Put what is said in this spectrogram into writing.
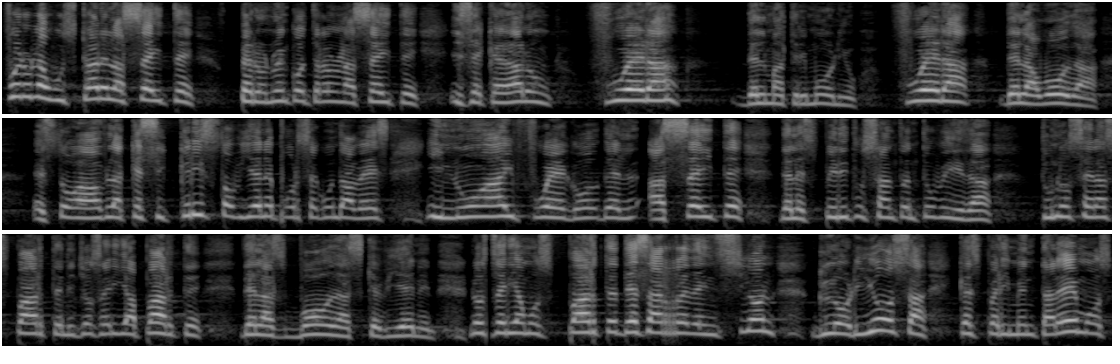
fueron a buscar el aceite, pero no encontraron aceite y se quedaron fuera del matrimonio, fuera de la boda. Esto habla que si Cristo viene por segunda vez y no hay fuego del aceite del Espíritu Santo en tu vida, tú no serás parte, ni yo sería parte de las bodas que vienen. No seríamos parte de esa redención gloriosa que experimentaremos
